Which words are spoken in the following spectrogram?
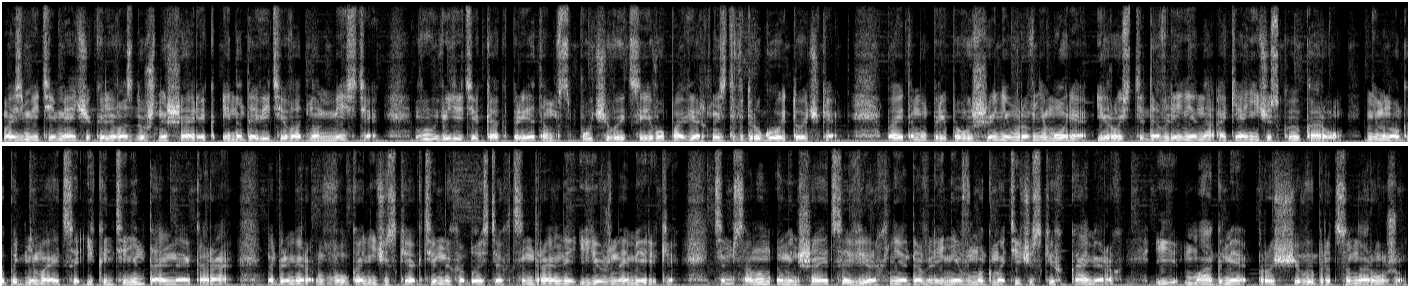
Возьмите мячик или воздушный шарик и надавите в одном месте. Вы увидите, как при этом вспучивается его поверхность в другой точке. Поэтому при повышении уровня моря и росте давления на океаническую кору немного поднимается и континентальная кора, например, в вулканически активных областях Центральной и Южной Америки. Тем самым уменьшается верхнее давление в магматических камерах, и магме проще выбраться наружу.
